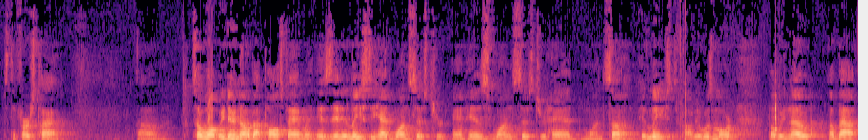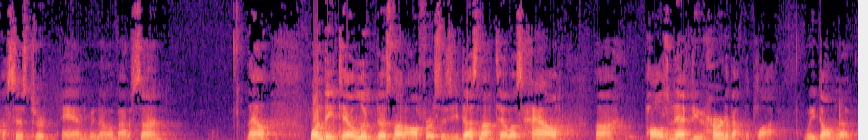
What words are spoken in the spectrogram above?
It's the first time. Um, so what we do know about Paul's family is that at least he had one sister, and his one sister had one son. At least, probably it was more, but we know about a sister and we know about a son. Now, one detail Luke does not offer us is he does not tell us how uh, Paul's nephew heard about the plot? We don't know.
